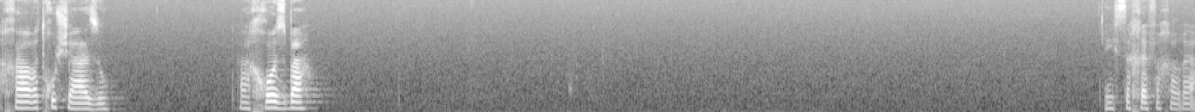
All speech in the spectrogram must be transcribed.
אחר התחושה הזו, לאחוז בה. להיסחף אחריה.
